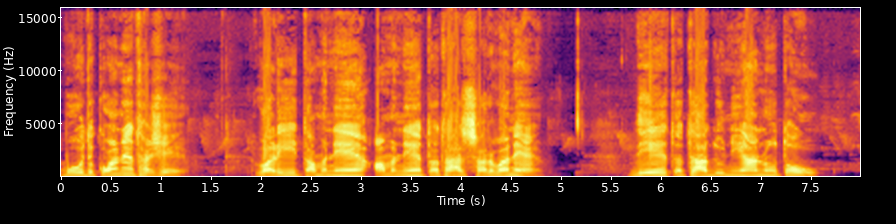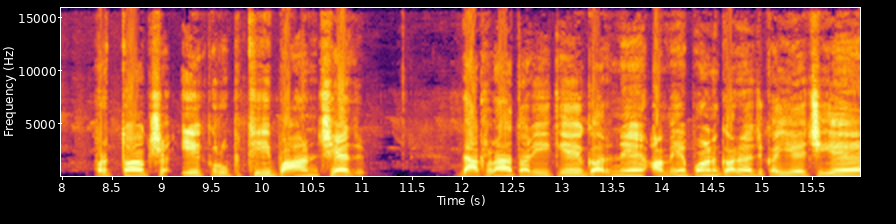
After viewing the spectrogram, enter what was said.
બોધ કોને થશે? વળી તમને, અમને તથા સર્વને, દેહ તથા દુનિયાનું તો પ્રત્યક્ષ એકરૂપથી ભાન છે જ. દાખલા તરીકે ઘરને અમે પણ ઘર જ કહીએ છીએ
